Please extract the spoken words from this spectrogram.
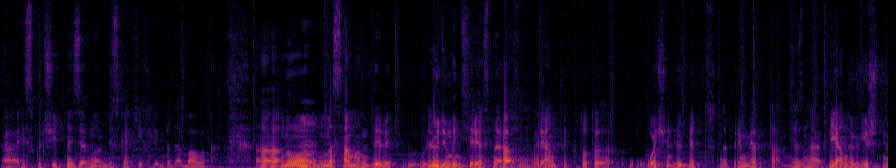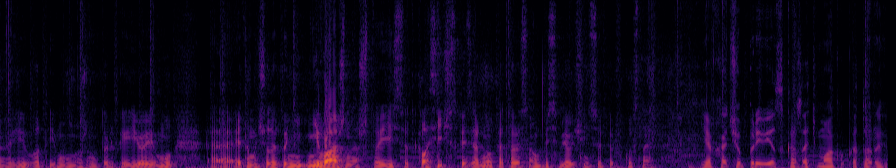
а, исключительно зерно без каких-либо добавок. А, но mm. на самом деле людям интересны разные варианты. Кто-то очень любит, например, там, не знаю, пьяную вишню, и вот ему нужно только ее, ему, э, этому человеку не, не важно, что есть вот классическое зерно, которое само по себе очень супер вкусное. Я хочу привет сказать Маку, который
